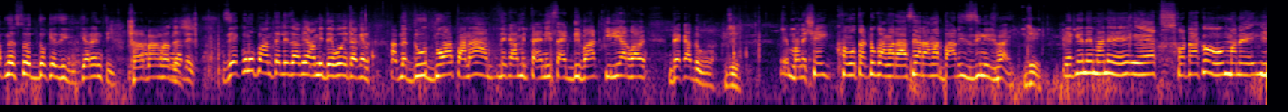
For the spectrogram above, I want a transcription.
আপনার চোদ্দ কেজি গ্যারান্টি সারা বাংলাদেশ। যে কোনো পান্তেলে যাবে আমি দেবো এই দেখেন আপনার দুধ দোয়া পানা আপনাকে আমি টাইনি সাইড দি বাট ক্লিয়ার ভাবে দেখা দেবো। জি। মানে সেই ক্ষমতাটুকু আমার আছে আর আমার বাড়ির জিনিস ভাই। জি। এখানে মানে একশো টাকাও মানে ই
